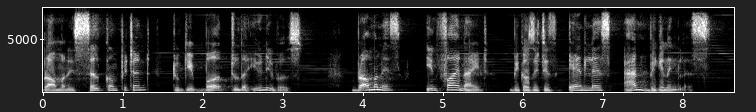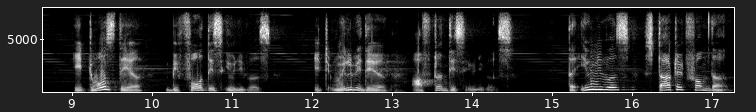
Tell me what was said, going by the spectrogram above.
Brahman is self-competent to give birth to the universe. Brahman is infinite because it is endless and beginningless. It was there before this universe. It will be there after this universe. The universe started from the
